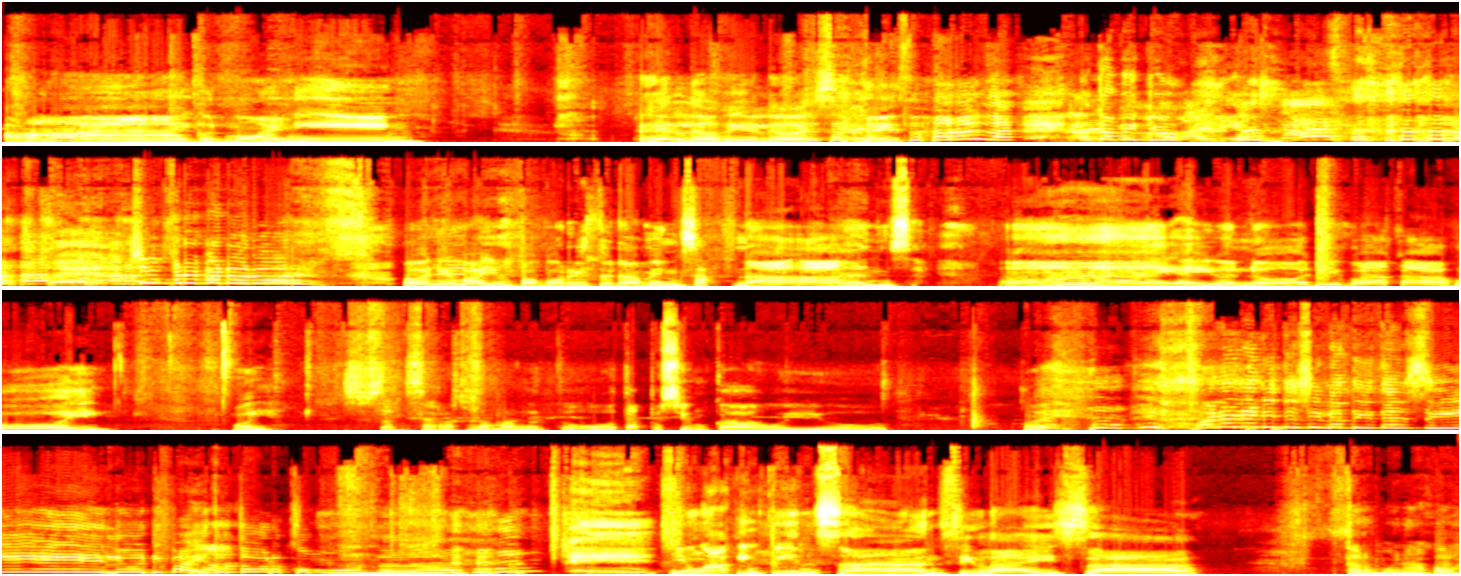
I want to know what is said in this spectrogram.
Hi, good morning. Hello, hello. At medyo... Siyempre, manonood. O, di ba, yung paborito naming sapnaan. Ay, ayun no, di ba, kahoy. Uy, ang sarap naman ito, oh. Tapos yung kahoy, oh. Uy, ano na dito sila, Tita Sil? Oh, di ba, ituturo ko muna. yung aking pinsan, si Liza. Turo muna ako.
